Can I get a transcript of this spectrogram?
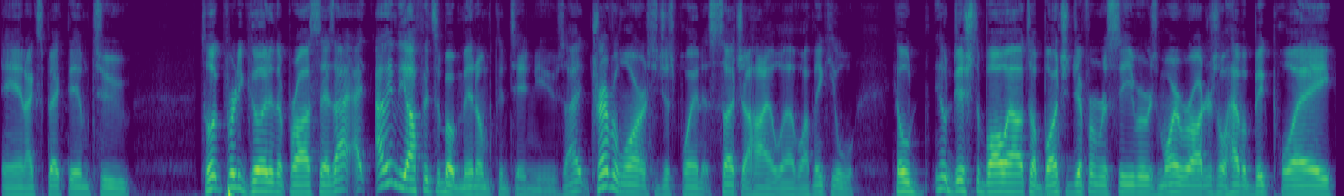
and I expect them to to look pretty good in the process. I, I, I think the offensive momentum continues. I, Trevor Lawrence is just playing at such a high level. I think he'll he'll he'll dish the ball out to a bunch of different receivers. Amari Rodgers will have a big play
